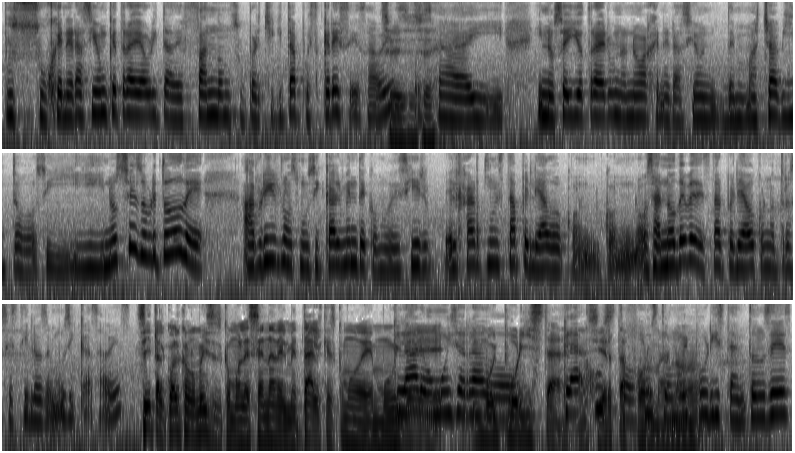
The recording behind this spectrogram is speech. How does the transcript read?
pues su generación que trae ahorita de fandom súper chiquita, pues crece, ¿sabes? o sea, y, no sé, yo traer una nueva generación de más chavitos y, no sé, sobre todo de abrirnos musicalmente, como decir, el hard no está peleado con, con, o sea, no debe de estar peleado con otros estilos de música, ¿sabes? Sí, tal cual como me dices, como la escena del metal, que es como de muy... Claro, muy cerrado. Muy purista, en cierta forma. Justo, muy purista. Entonces,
